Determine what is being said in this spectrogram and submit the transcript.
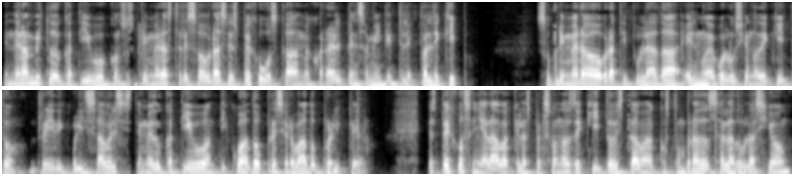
En el ámbito educativo, con sus primeras tres obras, Espejo buscaba mejorar el pensamiento intelectual de Quito. Su primera obra, titulada El Nuevo Luciano de Quito, ridiculizaba el sistema educativo anticuado preservado por el clero. Espejo señalaba que las personas de Quito estaban acostumbradas a la adulación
